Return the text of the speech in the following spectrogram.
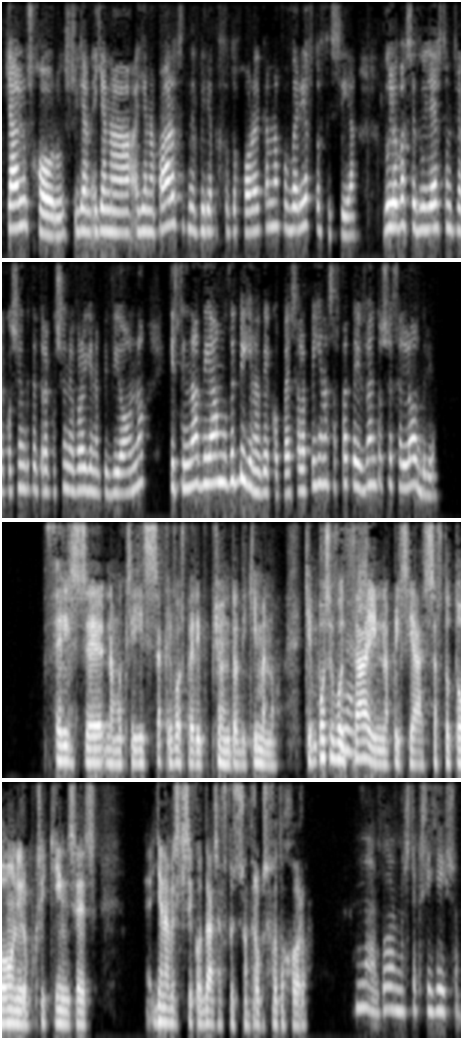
και άλλους χώρους, για, για, να, για να πάρω αυτή την εμπειρία από αυτό το χώρο, έκανα φοβερή αυτοθυσία. Δούλευα σε δουλειές των 300 και 400 ευρώ για να επιβιώνω και στην άδειά μου δεν πήγαινα διακοπές, αλλά πήγαινα σε αυτά τα event ως εθελόντρια. Θέλεις ε, να μου εξηγήσεις ακριβώς περίπου ποιο είναι το αντικείμενο και πώς σε βοηθάει να πλησιάσεις αυτό το όνειρο που ξεκίνησες ε, για να βρίσκεσαι κοντά σε αυτούς τους ανθρώπους σε αυτό το χώρο; Ναι, μπορώ να σου το εξηγήσω.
